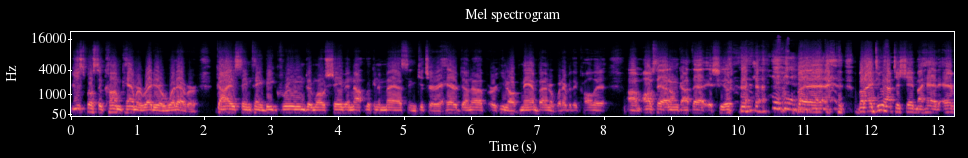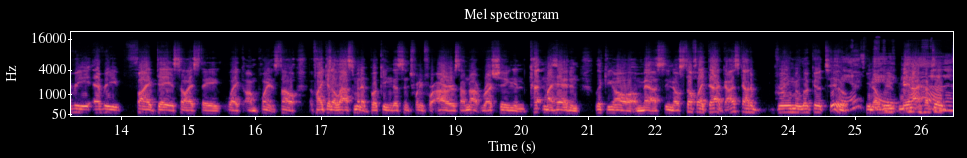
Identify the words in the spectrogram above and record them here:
You're supposed to come camera ready or whatever. Guys, same thing. Be groomed and well shaven, not looking a mess, and get your hair done up or you know, a man bun or whatever they call it. Um, obviously, I don't got that issue, but but I do have to shave my head every every five days so I stay like on point. So if I get a last minute booking this in 24 hours, I'm not rushing and cutting my head and looking all a mess. You know, stuff like that. Guys got to groom and look good too. you know, we may yeah. not have to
